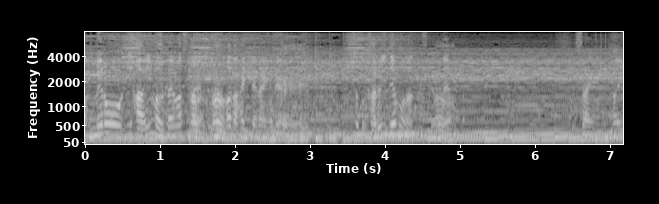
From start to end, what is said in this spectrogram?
あ、メロ、いあ、今歌いますね。うんうん。まだ入ってないんで。ちょっと軽いデモなんですけどね。最後はい、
